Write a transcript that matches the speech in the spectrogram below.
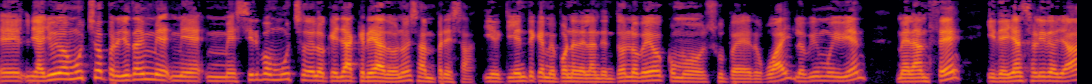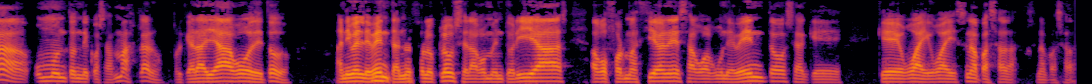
eh, le ayudo mucho, pero yo también me, me- me sirvo mucho de lo que ya ha creado, ¿no? Esa empresa y el cliente que me pone delante. Entonces lo veo como súper guay, lo vi muy bien, me lancé y de ahí han salido ya un montón de cosas más, claro, porque ahora ya hago de todo. A nivel de venta, no solo closer, hago mentorías, hago formaciones, hago algún evento, o sea que, que guay, guay, es una pasada, es una pasada.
